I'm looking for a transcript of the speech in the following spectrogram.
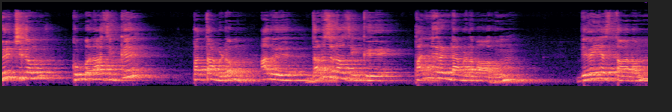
விருச்சிகம் கும்பராசிக்கு பத்தாம் இடம். அது தனுசு ராசிக்கு பன்னிரெண்டாம் இடமாகும். விரயஸ்தானம்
